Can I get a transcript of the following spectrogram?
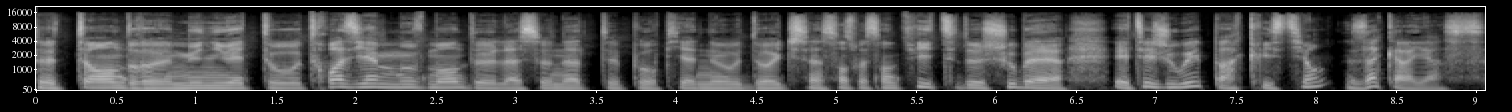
Ce tendre minuetto, troisième mouvement de la sonate pour piano Deutsch 568 de Schubert, était joué par Christian Zacharias.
